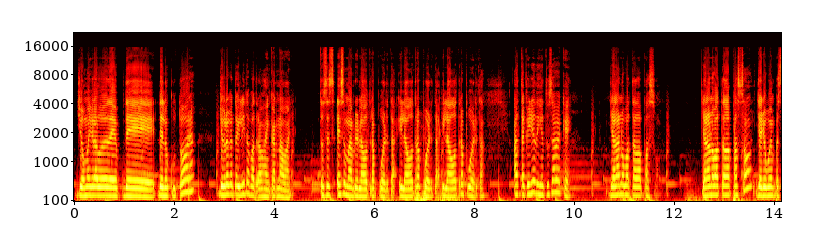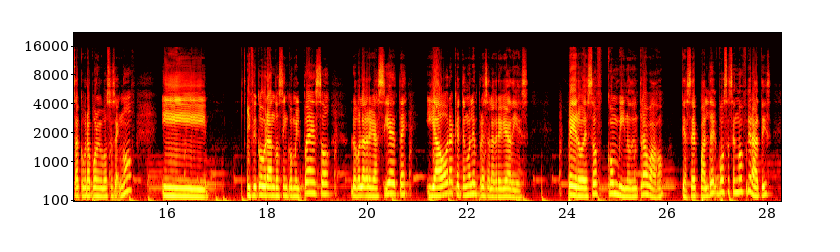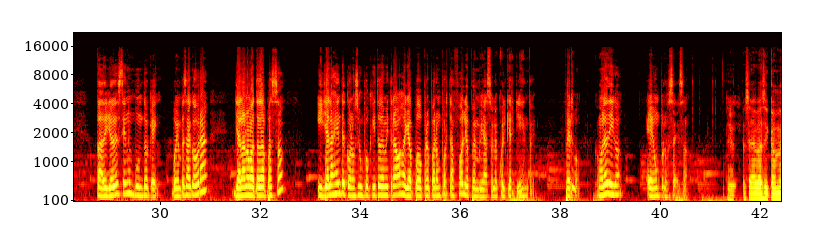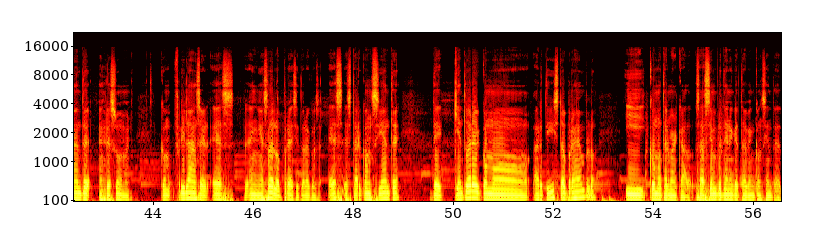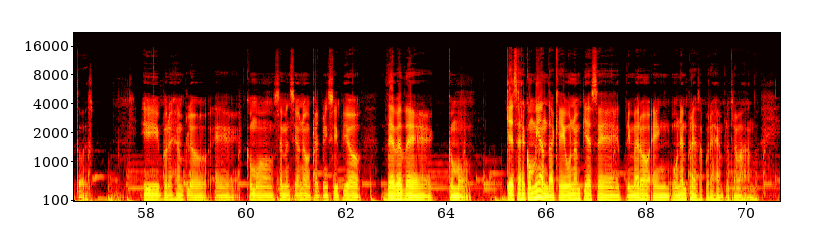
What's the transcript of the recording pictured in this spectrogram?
yo me gradué de, de- de locutora, yo creo que estoy lista para trabajar en Carnaval. Entonces eso me abrió la otra puerta y la otra puerta y la otra puerta, hasta que yo dije, ¿tú sabes qué? Ya la novatada pasó. Ya la novatada pasó, ya yo voy a empezar a cobrar por mis voces en off. Y, y fui cobrando 5 mil pesos, luego le agregué a 7 y ahora que tengo la empresa le agregué a 10. Pero eso convino de un trabajo de hacer par de voces en off gratis para yo decir en un punto que voy a empezar a cobrar, ya la novatada pasó y ya la gente conoce un poquito de mi trabajo, ya puedo preparar un portafolio para enviárselo a cualquier cliente. Pero, como le digo, es un proceso. Eh, O sea, básicamente, en resumen, como freelancer es, en eso de los precios y toda la cosa, es estar consciente de quién tú eres como artista, por ejemplo, y cómo está el mercado. O sea, siempre tienes que estar bien consciente de todo eso. Y por ejemplo, eh, como se mencionó que al principio debe de como que se recomienda que uno empiece primero en una empresa, por ejemplo, trabajando,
